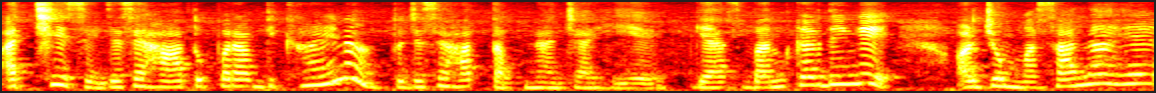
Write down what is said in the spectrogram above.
अच्छे से, जैसे हाथ ऊपर आप दिखाए ना तो जैसे हाथ तपना चाहिए। गैस बंद कर देंगे, और जो मसाला है,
